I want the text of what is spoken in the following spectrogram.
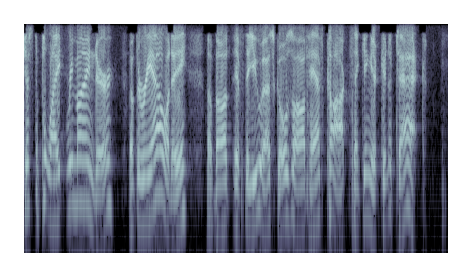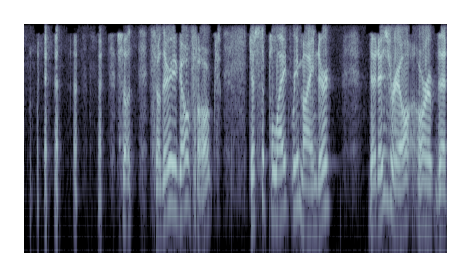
Just a polite reminder of the reality about if the U.S. goes off half-cocked thinking it can attack. so, so there you go, folks. Just a polite reminder that Israel or that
